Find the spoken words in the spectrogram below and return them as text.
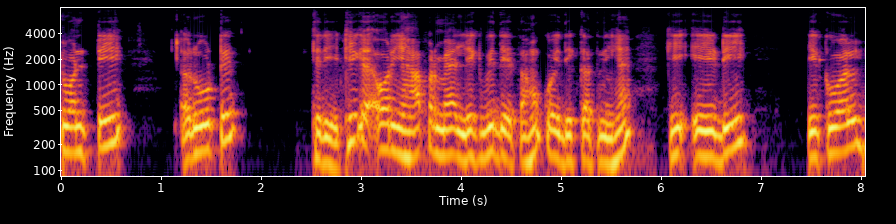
ट्वेंटी रूट थ्री ठीक है, और यहाँ पर मैं लिख भी देता हूँ, कोई दिक्कत नहीं है, कि A D equal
